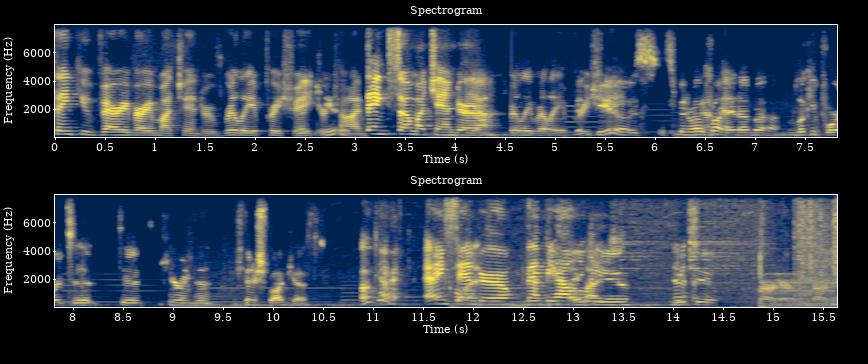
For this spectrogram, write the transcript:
Thank you very, very much, Andrew. Really appreciate Thank your you. time. Thanks so much, Andrew. Yeah, really, really appreciate Thank you. it. It's, it's been really fun, and I'm uh, looking forward to, to hearing the finished podcast. Okay. Thanks, Andrew. Thank Happy you Halloween. Thank you. You too. murder, murder.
